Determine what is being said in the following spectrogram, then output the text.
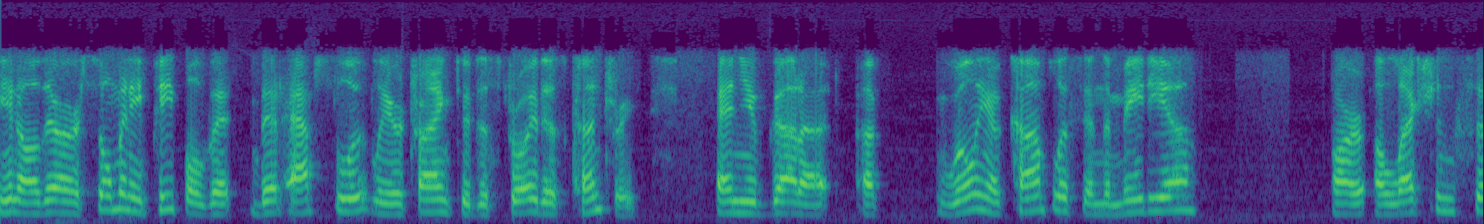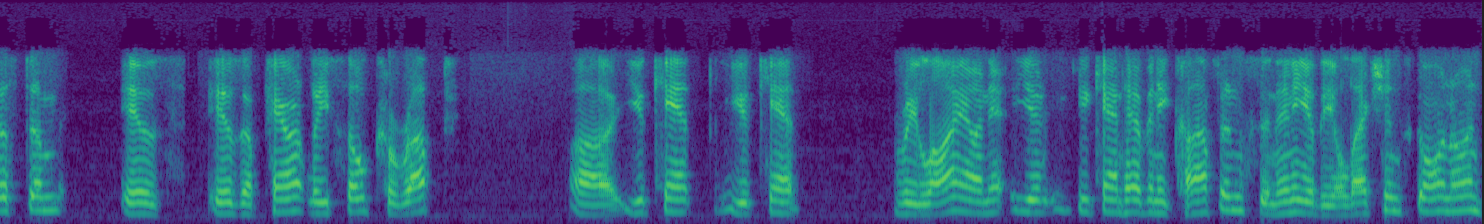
you know there are so many people that that absolutely are trying to destroy this country, and you've got a, a willing accomplice in the media. Our election system is is apparently so corrupt. Uh, you can't you can't rely on it. You you can't have any confidence in any of the elections going on,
